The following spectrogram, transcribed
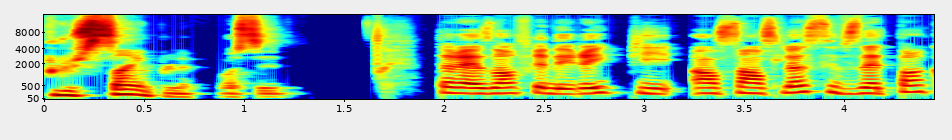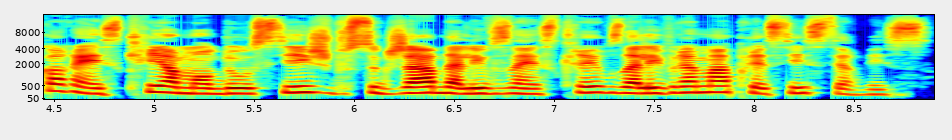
plus simple possible. T'as raison, Frédéric. Puis en ce sens-là, si vous n'êtes pas encore inscrit à mon dossier, je vous suggère d'aller vous inscrire. Vous allez vraiment apprécier ce service.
